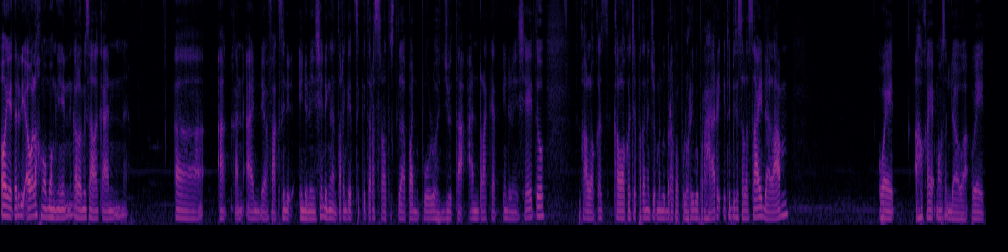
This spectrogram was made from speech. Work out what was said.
oh ya tadi di awal aku ngomongin kalau misalkan uh, akan ada vaksin di Indonesia dengan target sekitar 180 jutaan rakyat Indonesia itu kalau ke, kalau kecepatannya cuma beberapa puluh ribu per hari itu bisa selesai dalam wait aku kayak mau sendawa wait.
